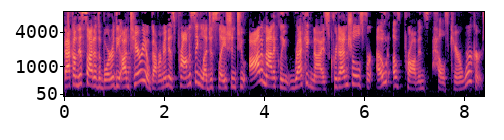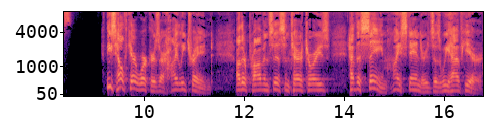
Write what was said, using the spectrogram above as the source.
Back on this side of the border, the Ontario government is promising legislation to automatically recognize credentials for out of province healthcare workers. These healthcare workers are highly trained. Other provinces and territories have the same high standards as we have here.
